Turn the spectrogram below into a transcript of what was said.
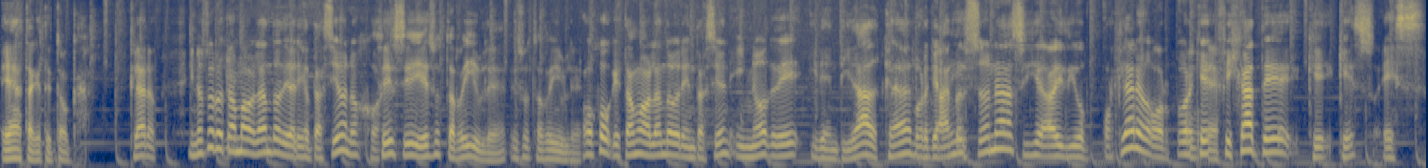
es hasta que te toca. Claro. Y nosotros estamos hablando de orientación, ojo. Sí, sí, eso es terrible, eso es terrible. Ojo que estamos hablando de orientación y no de identidad. Claro, Porque las ay, personas Sí, ay, digo, ¿por? Claro, Por- porque por- fíjate que, que es, es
